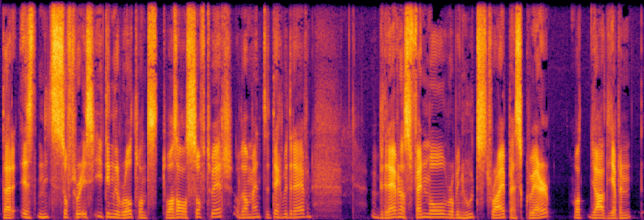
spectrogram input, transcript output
daar is niet software is eating the world, want het was al software op dat moment, de techbedrijven. Bedrijven als Venmo, Robinhood, Stripe en Square, wat, ja, die hebben de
